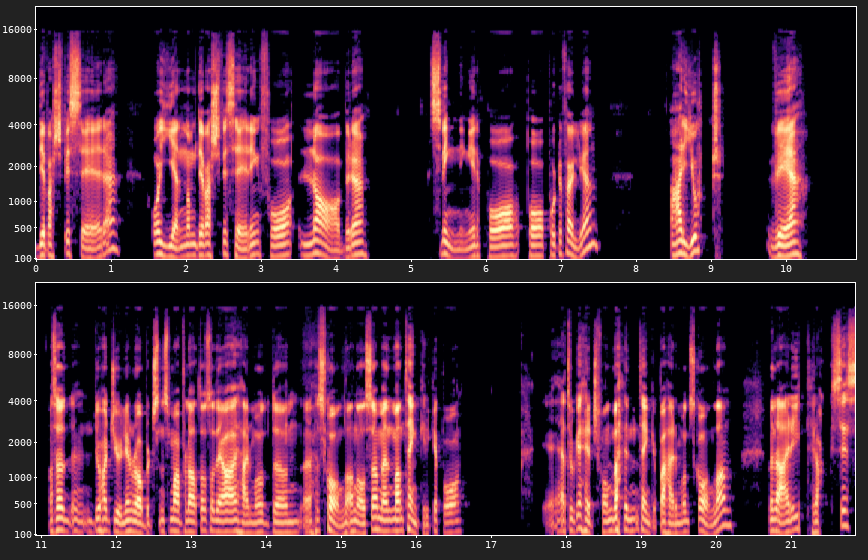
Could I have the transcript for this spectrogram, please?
diversifisere, og gjennom diversifisering få lavere svingninger på, på porteføljen, er gjort ved Altså, du har Julian Robertson som har forlatt oss, og det har Hermod uh, Skånland også, men man tenker ikke på Jeg tror ikke hedgefondverden tenker på Hermod Skånland, men det er i praksis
